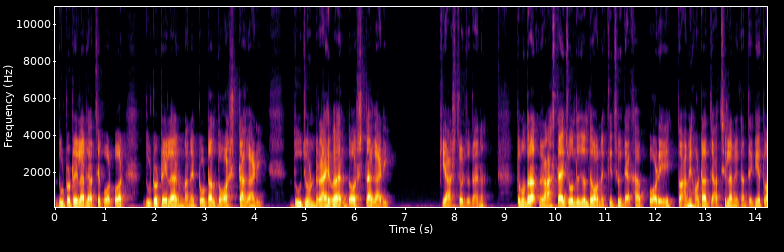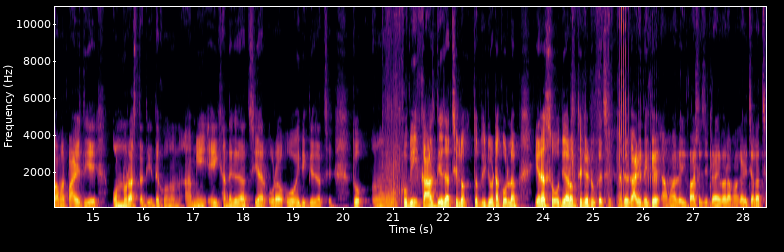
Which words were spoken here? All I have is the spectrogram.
দুটো ট্রেলার যাচ্ছে পরপর। ২ টো ট্রেলার মানে টোটাল দশটা গাড়ি। দুজন ড্রাইভার দশটা গাড়ি। কি আশ্চর্য, তাই না? তো বন্ধুরা রাস্তায় চলতে, চলতে অনেক কিছুই দেখা পড়ে। তো আমি হঠাৎ যাচ্ছিলাম এখান থেকে তো আমার পাশ দিয়ে অন্য রাস্তা দিয়ে দেখুন আমি এইখান থেকে যাচ্ছি আর ওরা ওই দিক দিয়ে যাচ্ছে। তো খুবই কাজ দিয়ে যাচ্ছিল। তো ভিডিওটা করলাম। এরা সৌদি আরব থেকে ঢুকেছে। এদের গাড়ি দেখে আমার এই পাশে যে ড্রাইভার আমার গাড়ি চালাচ্ছে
